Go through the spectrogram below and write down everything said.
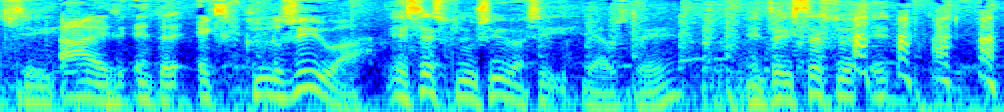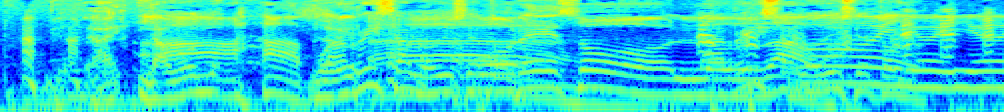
sí. Ah, es entre exclusiva. Es exclusiva, sí. Ya usted. Entrevista exclu- eh, ay, la, voz lo- Ah, la por- risa lo dice todo. Por eso lo risa lo dudaba. dice todo.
